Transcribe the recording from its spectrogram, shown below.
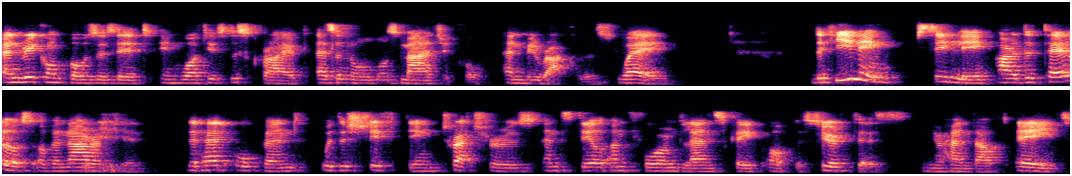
and recomposes it in what is described as an almost magical and miraculous way. The healing Psylli are the telos of a narrative that had opened with the shifting, treacherous, and still unformed landscape of the Syrtis in your handout eight.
